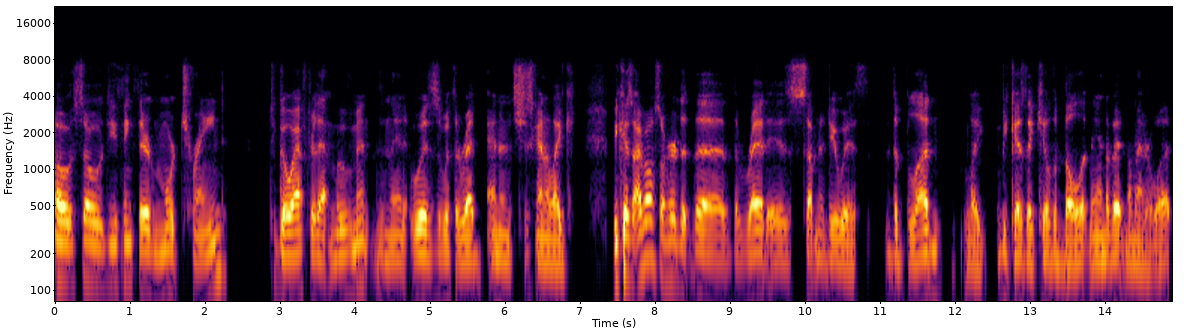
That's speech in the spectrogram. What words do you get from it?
Oh, so do you think they're more trained to go after that movement than it was with the red? And it's just kind of like because I've also heard that the the red is something to do with the blood, like because they kill the bull at the end of it, no matter what.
